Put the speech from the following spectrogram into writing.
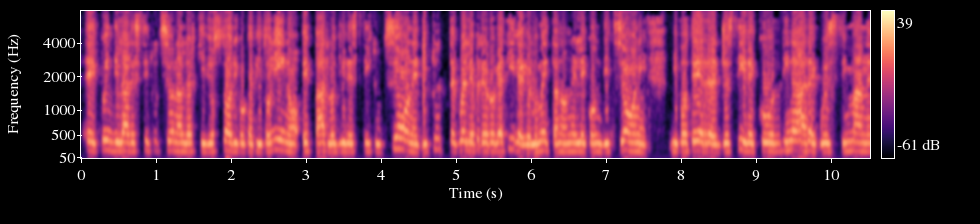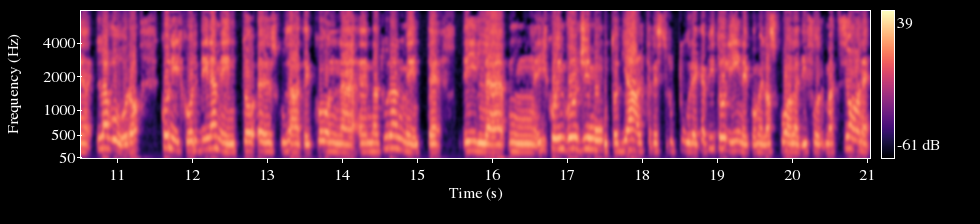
e quindi la restituzione all'archivio storico capitolino e parlo di restituzione di tutte quelle prerogative che lo mettano nelle condizioni di poter gestire e coordinare questo immane lavoro con il coordinamento, eh, scusate, con eh, naturalmente il, mh, mm, il coinvolgimento di altre strutture capitoline come la scuola di formazione,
